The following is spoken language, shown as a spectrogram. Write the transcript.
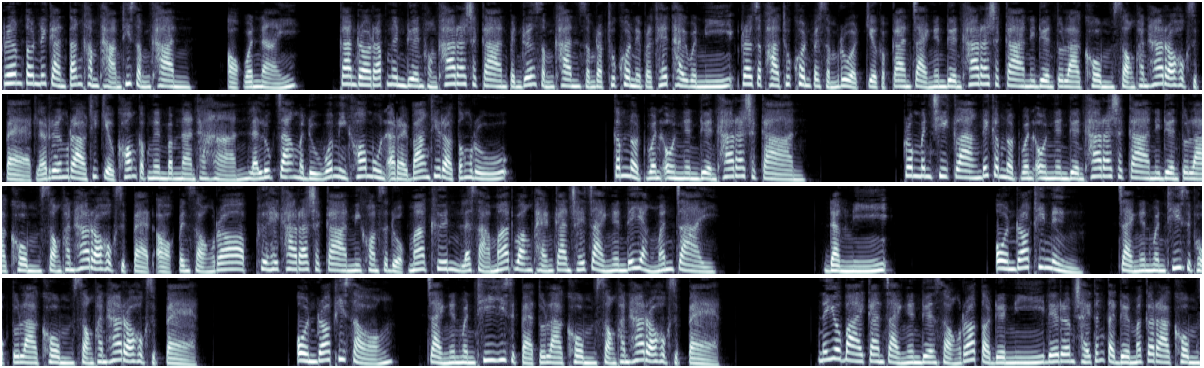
เริ่มต้นด้วยการตั้งคำถามที่สำคัญ ออกวันไหน การรอรับเงินเดือนของข้าราชการเป็นเรื่องสำคัญสำหรับทุกคนในประเทศไทยวันนี้ เราจะพาทุกคนไปสำรวจเกี่ยวกับการจ่ายเงินเดือนข้าราชการในเดือนตุลาคม 2568 และเรื่องราวที่เกี่ยวข้องกับเงินบำนาญทหาร และลูกจ้างมาดูว่ามีข้อมูลอะไรบ้างที่เราต้องรู้กำหนดวันโอนเงินเดือนข้าราชการ กรมบัญชีกลางได้กำหนดวันโอนเงินเดือนข้าราชการในเดือนตุลาคม 2568 ออกเป็นสองรอบ เพื่อให้ข้าราชการมีความสะดวกมากขึ้น และสามารถวางแผนการใช้จ่ายเงินได้อย่างมั่นใจ ดังนี้ โอนรอบที่ 1 จ่ายเงินวันที่ 16 ตุลาคม 2568 โอนรอบที่ 2 จ่ายเงินวันที่ 28 ตุลาคม 2568 นโยบายการจ่ายเงินเดือน 2 รอบต่อเดือนนี้ได้เริ่มใช้ตั้งแต่เดือนมกราคม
